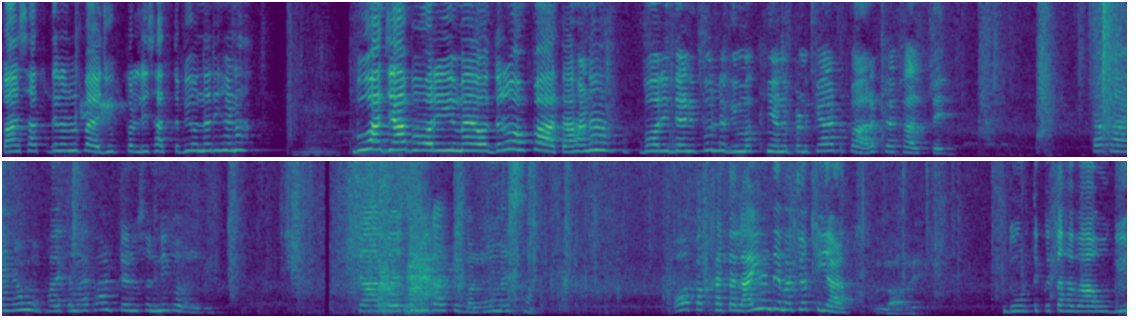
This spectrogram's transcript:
ਪੰਜ ਸੱਤ ਦਿਨਾਂ ਨੂੰ ਪੈ ਜੂ ਉੱਪਰਲੀ ਸੱਤ ਵੀ ਉਹਨਾਂ ਦੀ, ਹਨਾ? ਬੂਆ, ਜਾ ਬੋਰੀ ਮੈਂ ਉਧਰੋਂ ਪਾਤਾ, ਹਨਾ? ਬੋਰੀ ਦੇਣੀ ਭੁੱਲ ਗਈ, ਮੱਖੀਆਂ ਨੇ ਪਣਕਿਆਟ ਪਾ ਰੱਖਿਆ ਖਲ ਤੇ। ਤਾਂ ਕਾਇ ਨਾ ਹਾਲੇ ਤਾਂ ਮੈਂ ਘੰਟੇ ਨੂੰ ਸੰਨੀ ਕਰੂੰਗੀ। 4 ਵਜੇ ਸੰਨੀ ਕਰਕੇ ਬਣੂ ਮੈਂ ਸਾਂ ਉਹ ਪੱਖਾ ਤਾਂ ਲਾਈ ਹੁੰਦੇ ਮੈਂ ਝੋਟੀ ਵਾਲਾ। ਲਾ ਦੇ। ਦੂਰ ਤੱਕ ਤਾਂ ਹਵਾ ਆਊਗੀ।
